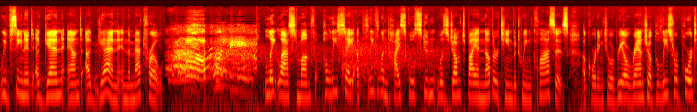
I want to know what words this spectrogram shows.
We've seen it again and again in the metro. Ah, Late last month, police say a Cleveland high school student was jumped by another teen between classes. According to a Rio Rancho police report,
